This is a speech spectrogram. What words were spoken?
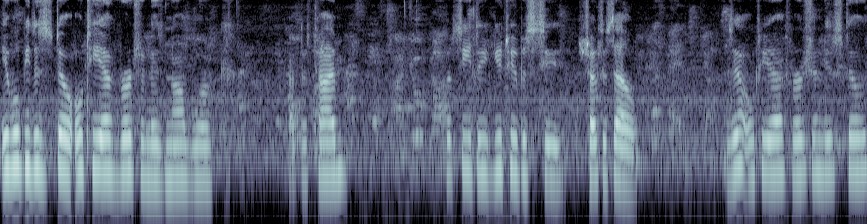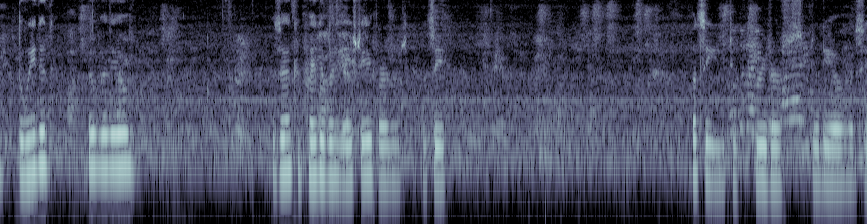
it will be the still OTF version does not work at this time. Let's see the YouTube is to check this out. Is the OTF version is still deleted the video? Is it completed with the HD version? Let's see. Let's see YouTube Creator Studio. Let's see.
